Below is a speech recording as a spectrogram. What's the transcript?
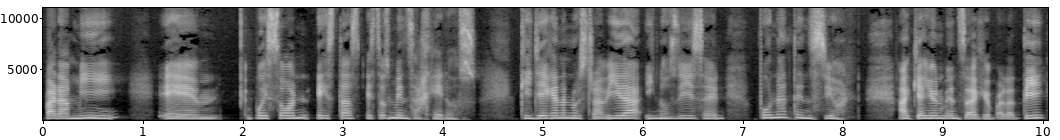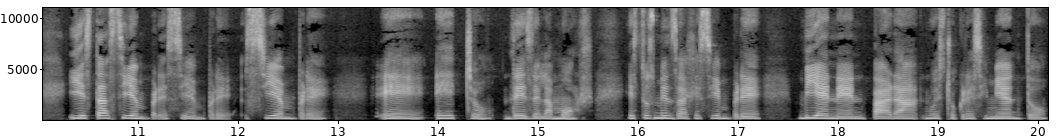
para mí. Em, pues son estas, estos mensajeros que llegan a nuestra vida y nos dicen, pon atención, aquí hay un mensaje para ti y está siempre, siempre, siempre eh, hecho desde el amor. Estos mensajes siempre vienen para nuestro crecimiento,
